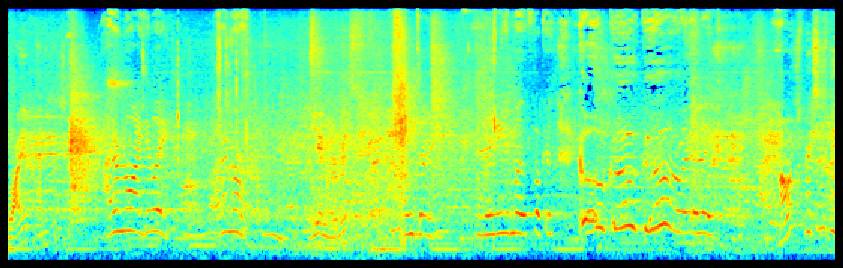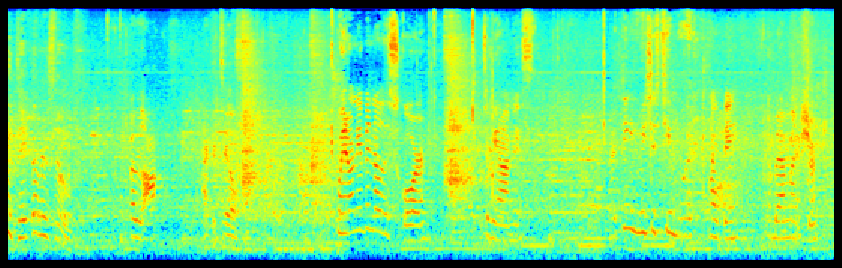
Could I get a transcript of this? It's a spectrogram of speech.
Why a panic attack? I don't know, I get like, I don't know, You get nervous? sometimes. And then these motherfuckers, go, go, go. And like, How much pictures do you take of yourself? A lot. I could tell. We don't even know the score, to be honest. I think it reaches teamwork. I think, but I'm not sure.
